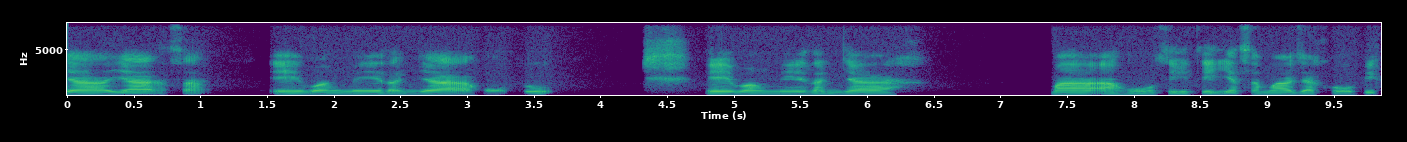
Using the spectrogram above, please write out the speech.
ญายะสะเอวังเมสัญญาโหตุ เอวังเมสัญญา มาอโหสีติยสมาจะโขภิก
